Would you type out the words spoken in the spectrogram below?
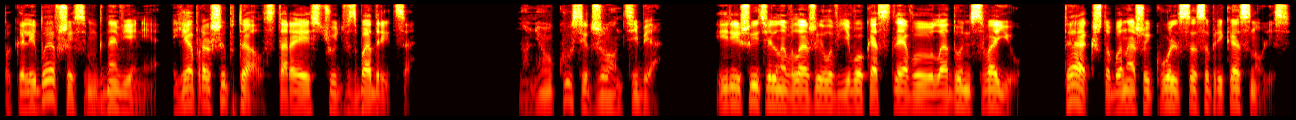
Поколебавшись мгновение, я прошептал, стараясь чуть взбодриться. «Но не укусит же он тебя!» И решительно вложил в его костлявую ладонь свою, так, чтобы наши кольца соприкоснулись.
